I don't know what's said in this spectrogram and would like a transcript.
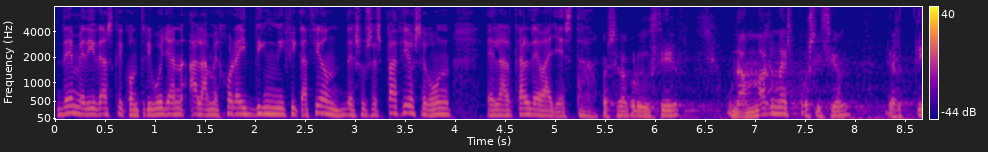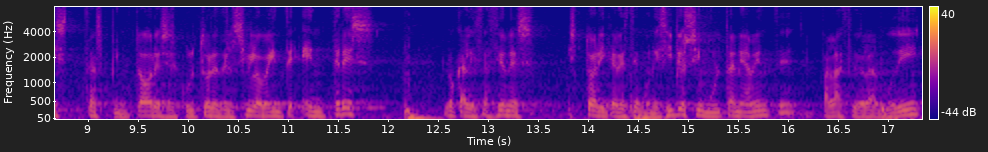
de medidas que contribuyan a la mejora y dignificación de sus espacios, según el alcalde Ballesta. Pues se va a producir una magna exposición de artistas, pintores, escultores del siglo XX en tres localizaciones históricas de este municipio simultáneamente, el Palacio del Almudí,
